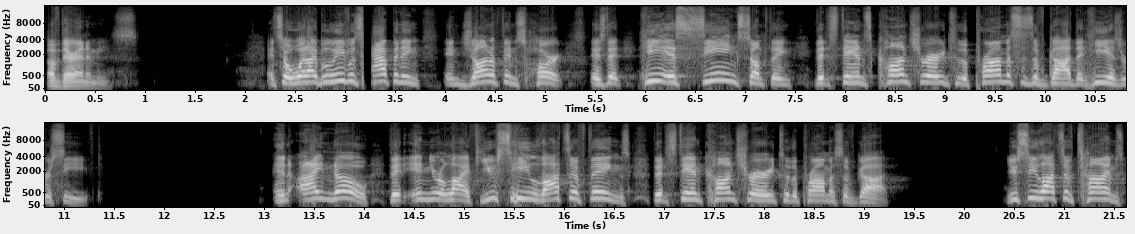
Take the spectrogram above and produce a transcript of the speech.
of their enemies. And so, what I believe was happening in Jonathan's heart is that he is seeing something that stands contrary to the promises of God that he has received. And I know that in your life, you see lots of things that stand contrary to the promise of God. You see lots of times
